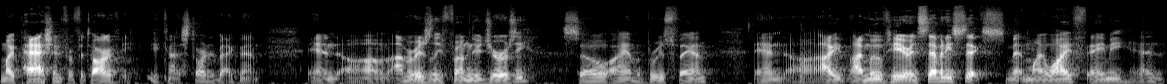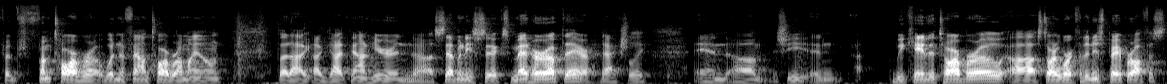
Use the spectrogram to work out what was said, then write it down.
my passion for photography. It kind of started back then. And um, I'm originally from New Jersey, so I am a Bruce fan. And uh, I, I moved here in 76, met my wife, Amy, and from, from Tarboro. I wouldn't have found Tarboro on my own, but I, I got down here in uh, 76, met her up there, actually. And um, she and we came to Tarboro, uh, started working for the newspaper office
